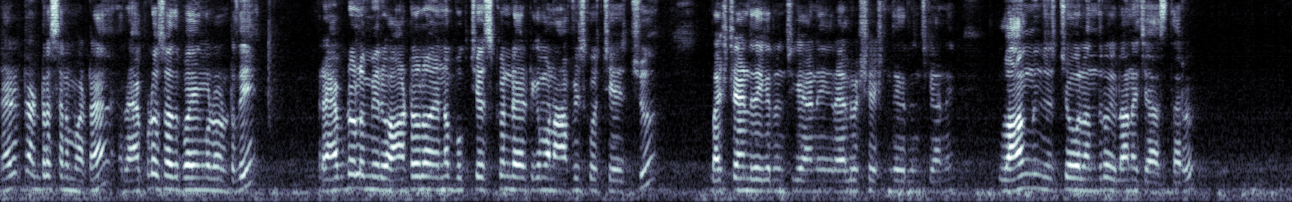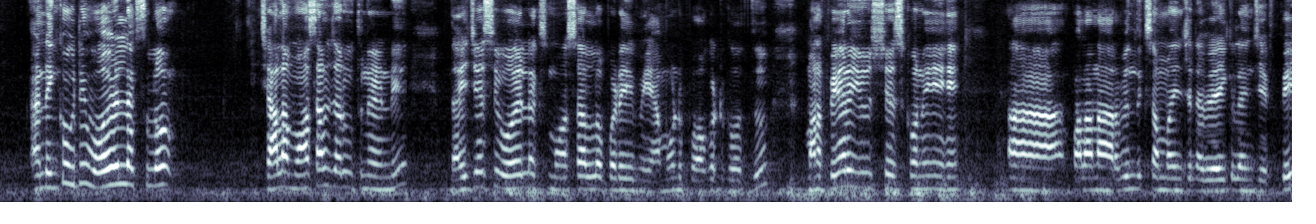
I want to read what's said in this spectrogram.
డైరెక్ట్ అడ్రస్ అనమాట ర్యాపిడో సదుపాయం కూడా ఉంటుంది. ర్యాపిడోలో మీరు ఆటోలో అయినా బుక్ చేసుకొని డైరెక్ట్గా మన ఆఫీస్కి వచ్చేయచ్చు. బస్ స్టాండ్ దగ్గర నుంచి కానీ రైల్వే స్టేషన్ దగ్గర నుంచి కానీ లాంగ్ నుంచి వచ్చే వాళ్ళందరూ ఇలానే చేస్తారు. అండ్ ఇంకొకటి ఓఎల్ఎక్స్లో చాలా మోసాలు జరుగుతున్నాయండి. దయచేసి ఓఎల్ఎక్స్ మోసాల్లో పడి మీ అమౌంట్ పోగొట్టుకోవద్దు. మన పేరు యూజ్ చేసుకొని పలానా అరవింద్కి సంబంధించిన వెహికల్ అని చెప్పి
